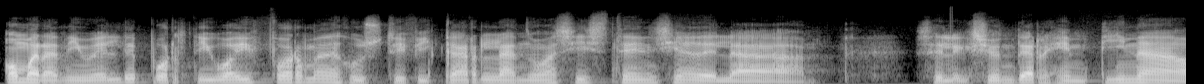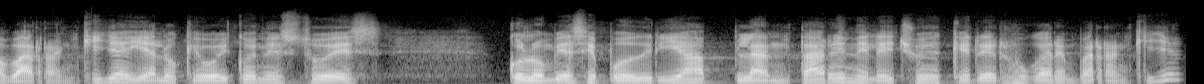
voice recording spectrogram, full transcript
Omar, a nivel deportivo hay forma de justificar la no asistencia de la selección de Argentina a Barranquilla y a lo que voy con esto es, ¿Colombia se podría plantar en el hecho de querer jugar en Barranquilla?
